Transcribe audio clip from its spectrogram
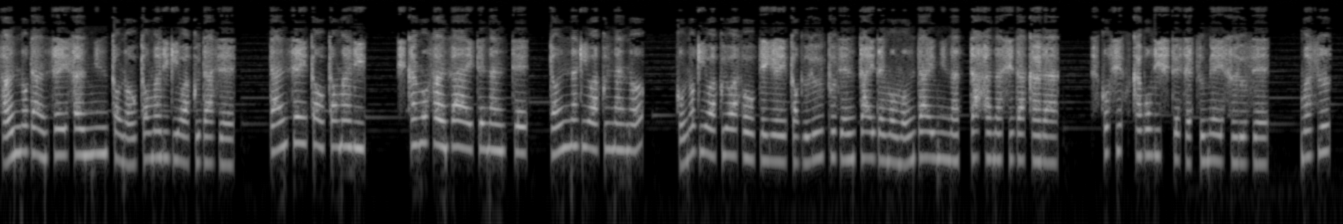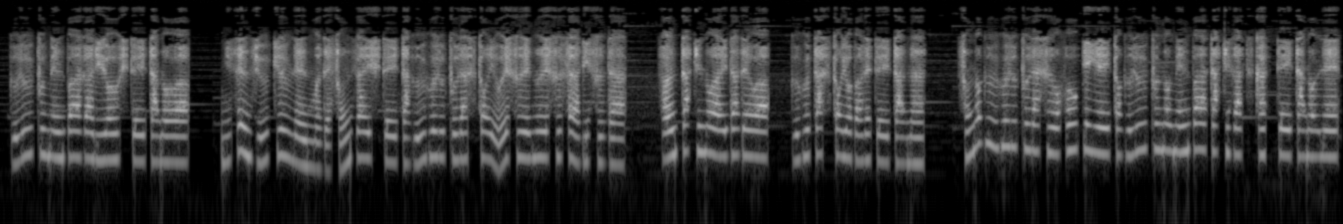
ファンの男性3人とのお泊まり疑惑だぜ。男性とお泊まりしかもファンが相手なんて、どんな疑惑なの？この疑惑は48グループ全体でも問題になった話だから、少し深掘りして説明するぜ。まず、グループメンバーが利用していたのは、2019年まで存在していた Google プラスという SNS サービスだ。ファンたちの間では、ググタスと呼ばれていたな。その Google プラスを48グループのメンバーたちが使っていたのね。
